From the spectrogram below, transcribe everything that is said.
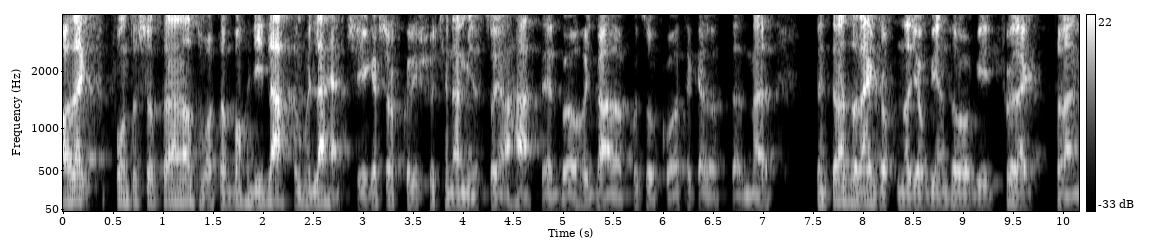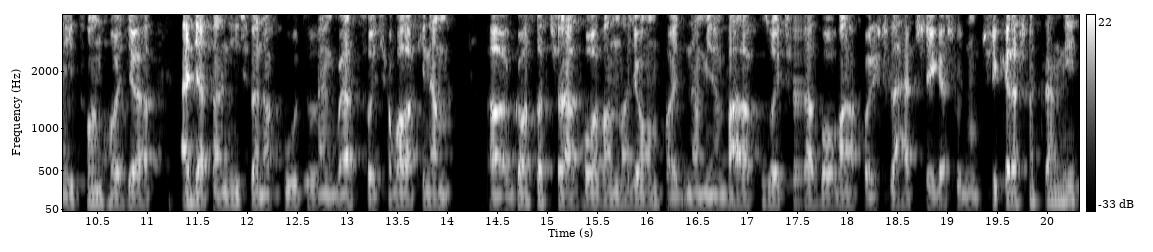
a legfontosabb talán az volt abban, hogy így láttam, hogy lehetséges akkor is, hogyha nem jössz olyan háttérből, hogy vállalkozók voltak előtted, mert szerintem ez a legnagyobb ilyen dolog, így főleg talán itthon, hogy egyáltalán nincs benne a kultúránkban ez, hogyha valaki nem gazdag családból van nagyon, vagy nem ilyen vállalkozói családból van, akkor is lehetséges úgymond sikeresnek lenni,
